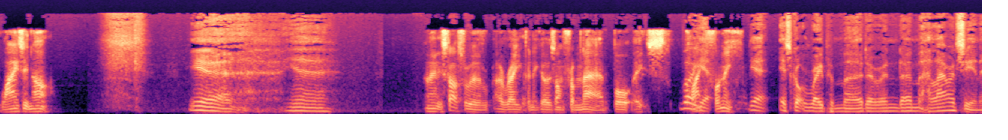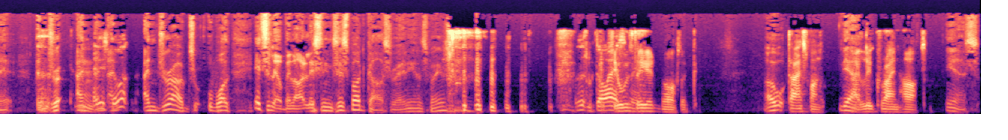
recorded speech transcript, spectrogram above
Why is it not? yeah, yeah. I mean, it starts with a, a rape and it goes on from there, but it's Well, quite yeah. funny. Yeah, it's got rape and murder and um, hilarity in it. And, dr- and, How do you and drugs. What? It's a little bit like listening to this podcast, really. I suppose. Was it Dice Tuesday in Norfolk. oh, Dice Man. Yeah. By Luke Rhinehart. yes.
